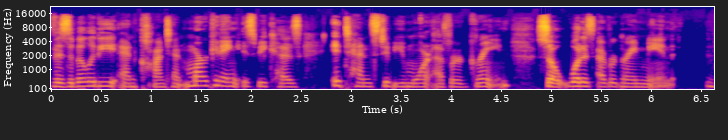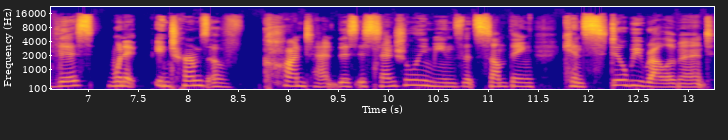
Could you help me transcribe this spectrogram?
visibility, and content marketing is because it tends to be more evergreen. So, what does evergreen mean? This when it in terms of content this essentially means that something can still be relevant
